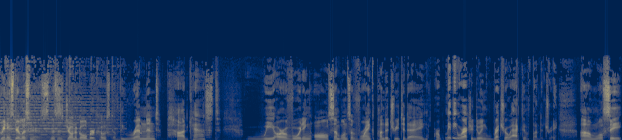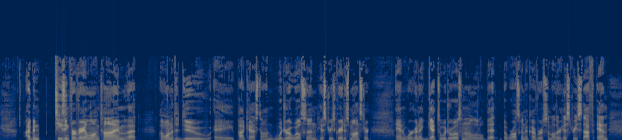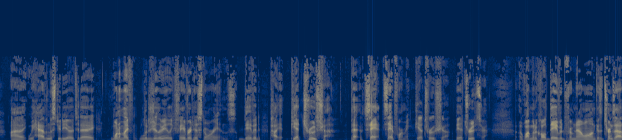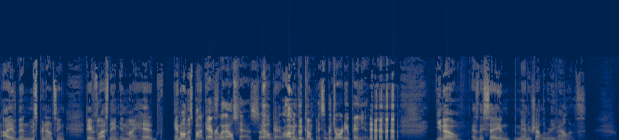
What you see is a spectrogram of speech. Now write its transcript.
Greetings, dear listeners. This is Jonah Goldberg, host of the Remnant podcast. We are avoiding all semblance of rank punditry today, or maybe we're actually doing retroactive punditry. Um, we'll see. I've been teasing for a very long time that I wanted to do a podcast on Woodrow Wilson, history's greatest monster. And we're going to get to Woodrow Wilson in a little bit, but we're also going to cover some other history stuff. And uh, we have in the studio today one of my legitimately favorite historians, David Pietrusza. Pe- say it. Say it for me. Pietrusza. Pietrusza. Well, I'm going to call David from now on because it turns out I have been mispronouncing David's last name in my head and on this podcast. Everyone else has. So Yeah, okay. Well, I'm in good company. It's a majority opinion. you know, as they say in The Man Who Shot Liberty Valance,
